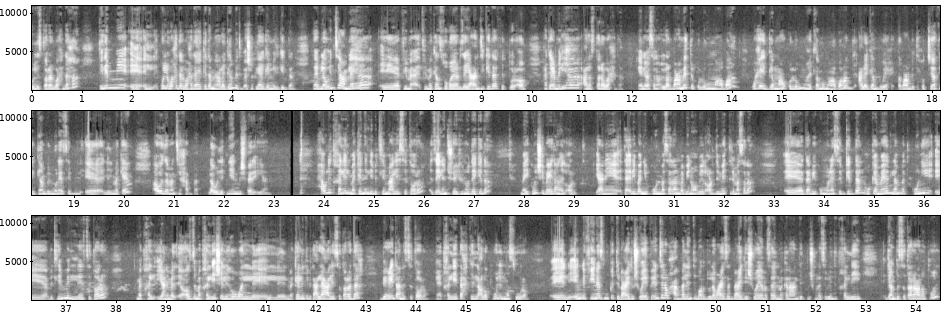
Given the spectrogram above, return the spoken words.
كل ستارة لوحدها تلمي آه، كل واحدة لوحدها كده من على جنب تبقى شكلها جميل جدا. طيب لو انت عاملاها آه، في في مكان صغير زي عندي كده في الطرقة هتعمليها على ستارة واحدة. يعني مثلا الأربعة متر كلهم مع بعض وهيتجمعوا كلهم وهيتلموا مع بعض على جنب واحد. طبعا بتحطيها في الجنب المناسب آه، للمكان أو زي ما انت حابة لو الاتنين مش فارق يعني. حاولي تخلي المكان اللي بتلمي عليه الستاره زي اللي أنتوا شايفينه ده كده ما يكونش بعيد عن الأرض. يعني تقريبا يكون مثلا ما بينه وبين الأرض متر مثلا آه، ده بيكون مناسب جدا. وكمان لما تكوني آه، بتلمي الستارة ما تخلي يعني قصدي ما تخليش اللي هو ال- ال- المكان اللي انت بتعلقي عليه الستارة ده بعيد عن الستارة. يعني تخليه تحت على طول الماسورة. إيه، لأن في ناس ممكن تبعده شوية. فأنت لو حابة ان انت برضو لو عايزة تبعديه شوية مثلا المكان عندك مش مناسب ان انت تخليه جنب الستارة على طول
